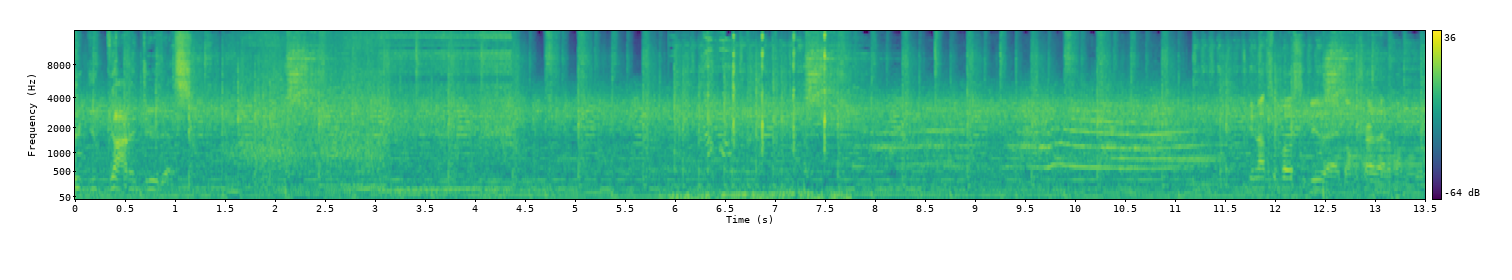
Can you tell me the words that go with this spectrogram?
You, you gotta do this. You're not supposed to do that. Don't try that at home.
